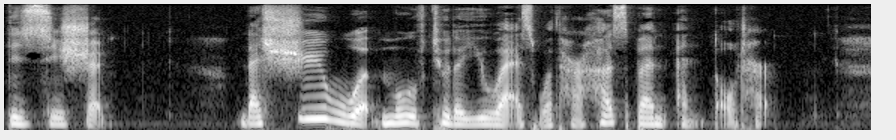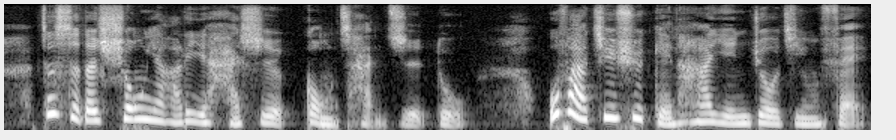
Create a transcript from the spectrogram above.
decision that she would move to the US with her husband and daughter. 这时的匈牙利还是共产制度，无法继续给他研究经费，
